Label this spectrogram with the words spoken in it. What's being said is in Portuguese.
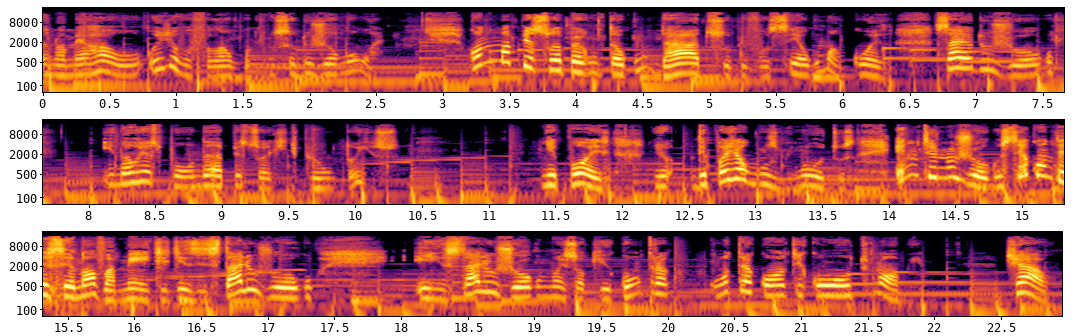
Meu nome é Raul. Hoje eu vou falar um pouquinho sobre o jogo online. Quando uma pessoa pergunta algum dado sobre você, alguma coisa, saia do jogo e não responda a pessoa que te perguntou isso. Depois, depois de alguns minutos, entre no jogo. Se acontecer novamente, desinstale o jogo e instale o jogo, mas só que contra, contra conta e com outro nome. Tchau!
